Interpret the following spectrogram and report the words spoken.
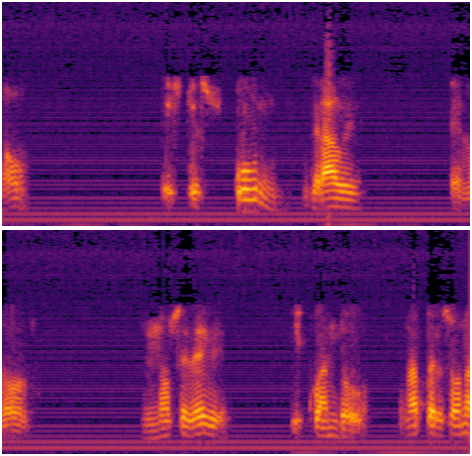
No, esto es un grave error. No se debe. Y cuando una persona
